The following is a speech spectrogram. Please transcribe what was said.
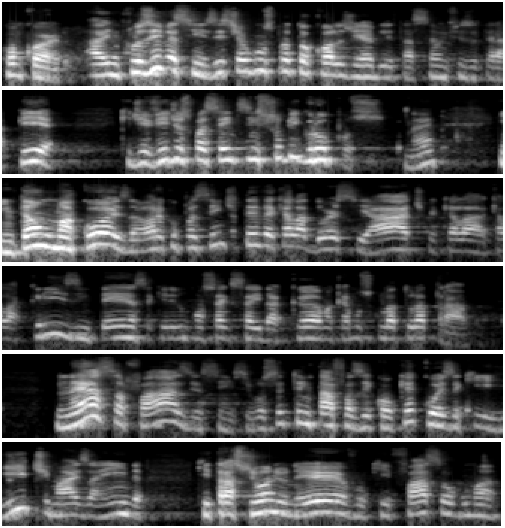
Concordo. Ah, inclusive, assim, existem alguns protocolos de reabilitação e fisioterapia que dividem os pacientes em subgrupos, né? Então, uma coisa, a hora que o paciente teve aquela dor ciática, aquela, aquela crise intensa, que ele não consegue sair da cama, que a musculatura trava. Nessa fase, assim, se você tentar fazer qualquer coisa que irrite mais ainda, que tracione o nervo, que faça alguma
